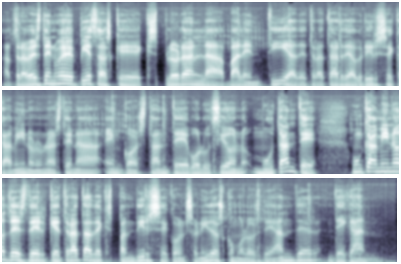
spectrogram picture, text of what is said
A través de nueve piezas que exploran la valentía de tratar de abrirse camino en una escena en constante evolución mutante, un camino desde el que trata de expandirse con sonidos como los de Under the Gun.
